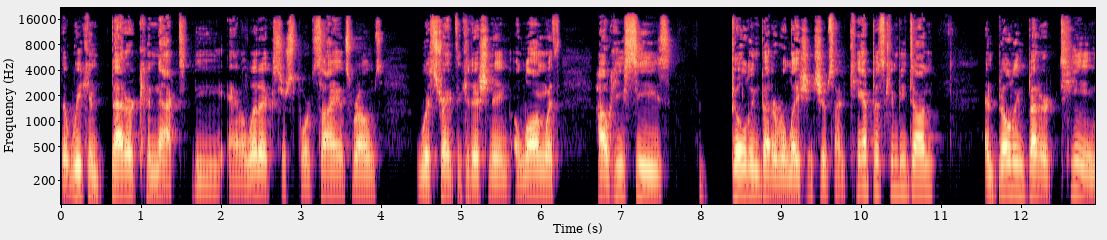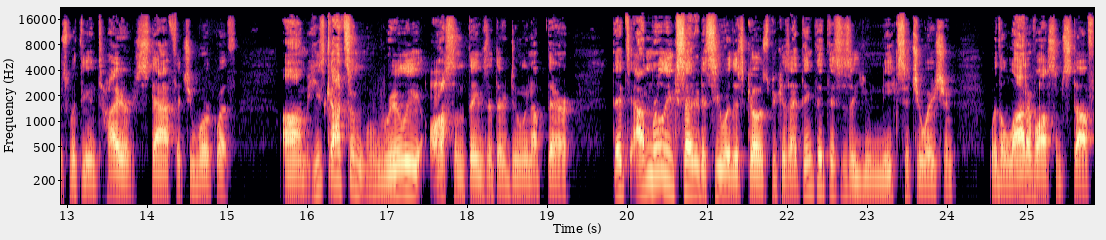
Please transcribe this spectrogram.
that we can better connect the analytics or sports science realms with strength and conditioning, along with how he sees building better relationships on campus can be done and building better teams with the entire staff that you work with. Um, he's got some really awesome things that they're doing up there. That I'm really excited to see where this goes because I think that this is a unique situation with a lot of awesome stuff.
